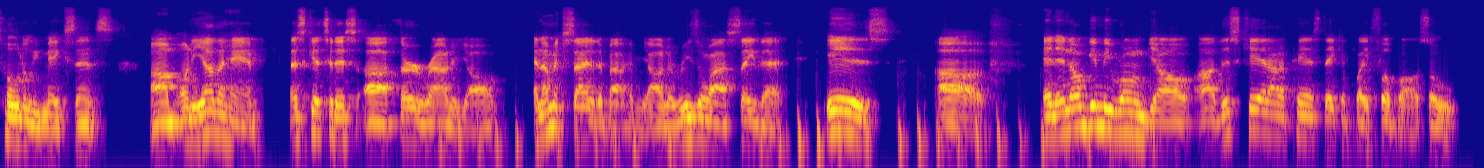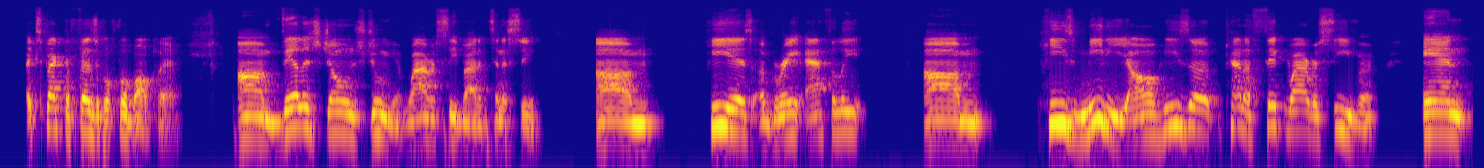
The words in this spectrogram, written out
totally makes sense. Um, on the other hand, let's get to this uh, third rounder, y'all. And I'm excited about him, y'all. And the reason why I say that is, uh, and, and don't get me wrong, y'all. Uh, this kid out of Penn State can play football. So expect a physical football player. Um, Velus Jones Jr., wide receiver out of Tennessee. Um, he is a great athlete. Um, he's meaty, y'all. He's a kind of thick wide receiver. And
